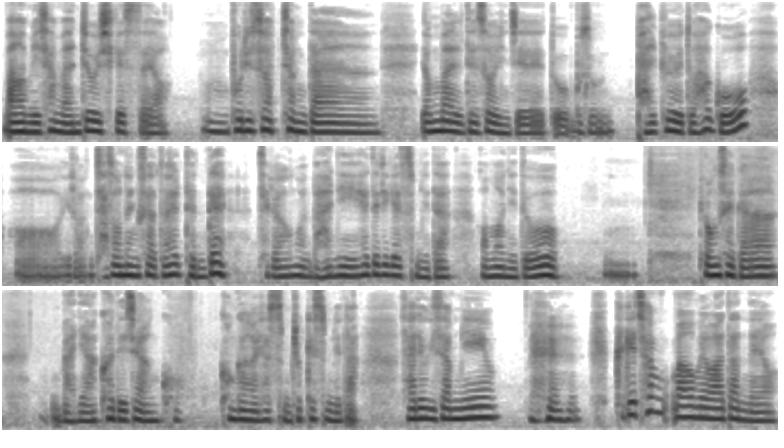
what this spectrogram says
마음이 참 안 좋으시겠어요. 음, 보리수 합창단 연말 돼서 이제 또 무슨 발표회도 하고 어 이런 자선 행사도 할 텐데 제가 응원 많이 해드리겠습니다. 어머니도 음, 병세가 많이 악화되지 않고 건강하셨으면 좋겠습니다. 4623님 그게 참 마음에 와닿네요.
